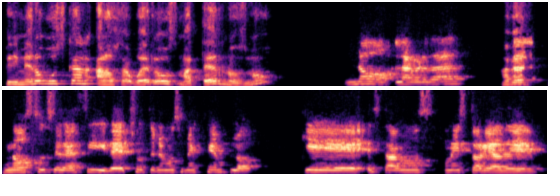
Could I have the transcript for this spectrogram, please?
primero buscan a los abuelos maternos, ¿no? No, la verdad, A ver, no sucede así. De hecho, tenemos un ejemplo que estamos, una historia de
